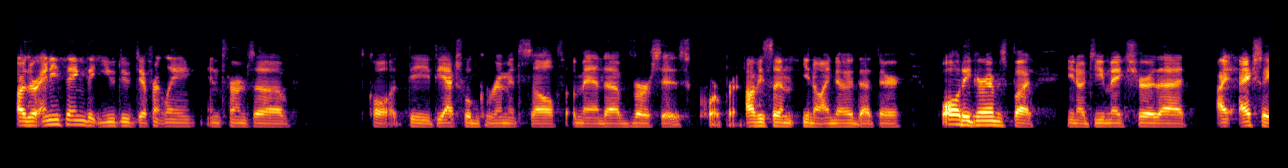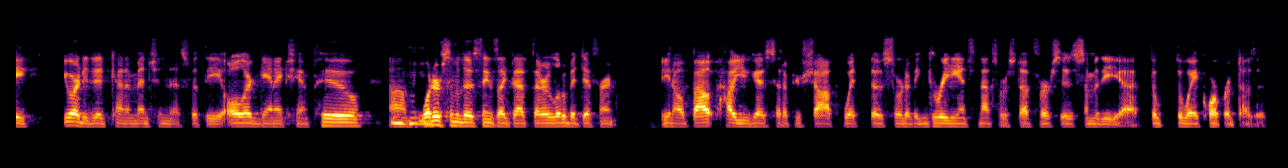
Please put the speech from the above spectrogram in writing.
are there anything that you do differently in terms of call it the the actual groom itself, Amanda, versus corporate? Obviously, you know, I know that they're quality grooms, but you know, do you make sure that I actually you already did kind of mention this with the all organic shampoo. Um, Mhm. What are some of those things like that that are a little bit different you know, about how you guys set up your shop with those sort of ingredients and that sort of stuff versus some of the uh, the, the way corporate does it.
